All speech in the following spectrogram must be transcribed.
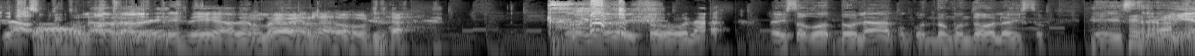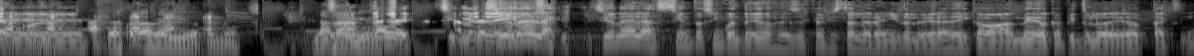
La- subtitulada, a ¿otra verla en vez? 3D, a verla... verla doblada. No, yo no la he visto doblada, la he visto doblada con condón, con todo la he visto. Este, La mierda, eh, Ya está, la has leído también. La o sea, leído. dale, si, También la si leído, una de las, si una de las 152 veces que has visto a la arañita le hubieras dedicado a medio capítulo de Dog Taxi,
